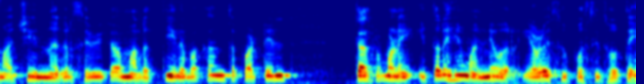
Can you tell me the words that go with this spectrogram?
माजी नगरसेविका मालती रमाकांत पाटील त्याचप्रमाणे इतरही मान्यवर यावेळेस उपस्थित होते.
